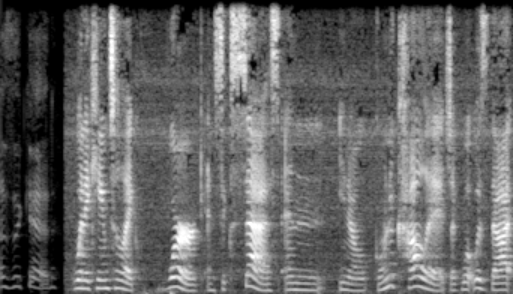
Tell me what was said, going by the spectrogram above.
as a kid. When it came to like work and success and, you know, going to college, like what was that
